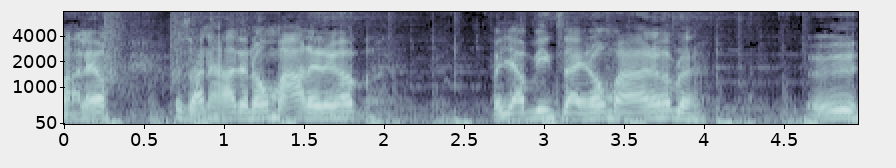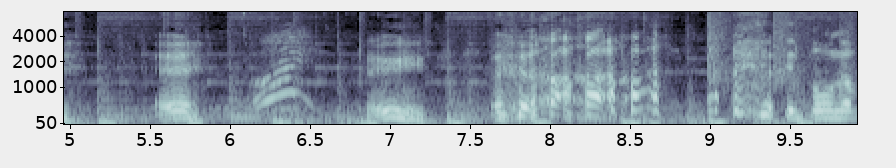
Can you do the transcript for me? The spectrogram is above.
มาแล้วประ สานหาแต่น้องหมาเลยนะครับ พยายามวิ่งใส่น้องหมานะครับนะเออเออเออติดโปงกับ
